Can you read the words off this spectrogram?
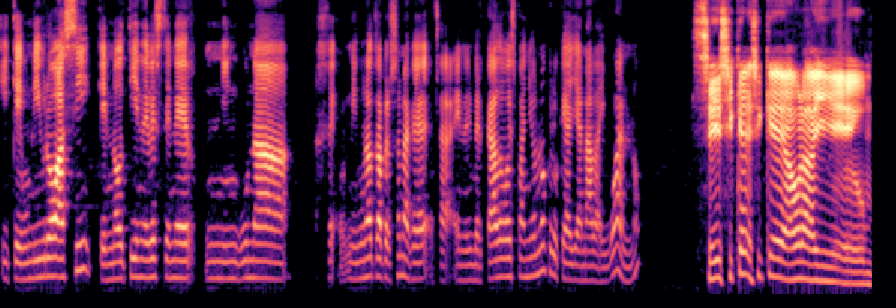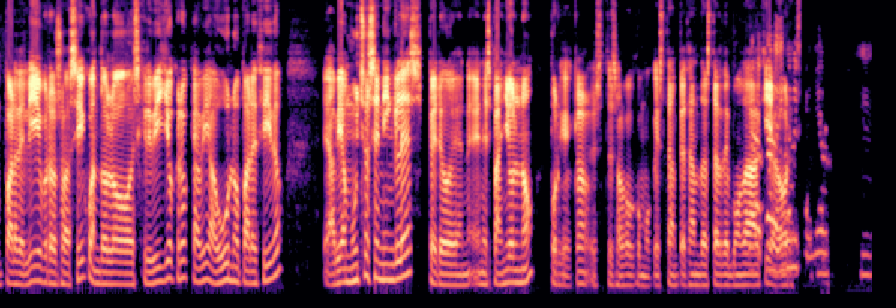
y que un libro así, que no tiene, debes tener ninguna ninguna otra persona que, o sea, en el mercado español no creo que haya nada igual, ¿no? Sí, sí que, sí que ahora hay eh, un par de libros o así. Cuando lo escribí yo creo que había uno parecido. Eh, había muchos en inglés, pero en, español no, porque claro, esto es algo como que está empezando a estar de moda aquí ahora. En español. Mm.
